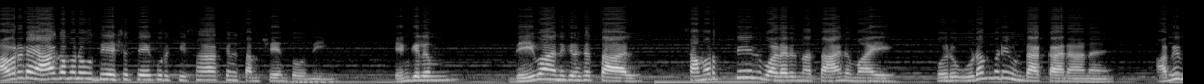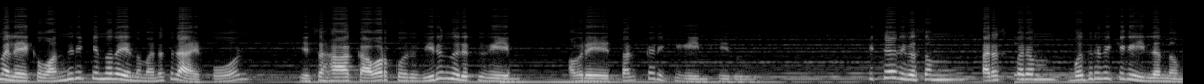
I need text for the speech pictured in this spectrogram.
അവരുടെ ആഗമന ഉദ്ദേശത്തെ കുറിച്ച് ഇസഹാക്കിന് സംശയം തോന്നി. എങ്കിലും ദൈവാനുഗ്രഹത്താൽ സമർത്ഥിയിൽ വളരുന്ന താനുമായി ഒരു ഉടമ്പടി ഉണ്ടാക്കാനാണ് അഭിമലേക്ക് വന്നിരിക്കുന്നത് എന്ന് മനസ്സിലായപ്പോൾ ഇസഹാക്ക് അവർക്കൊരു വിരുന്നൊരുക്കുകയും അവരെ സൽക്കരിക്കുകയും ചെയ്തു. പിറ്റേ ദിവസം പരസ്പരം ഉപദ്രവിക്കുകയില്ലെന്നും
